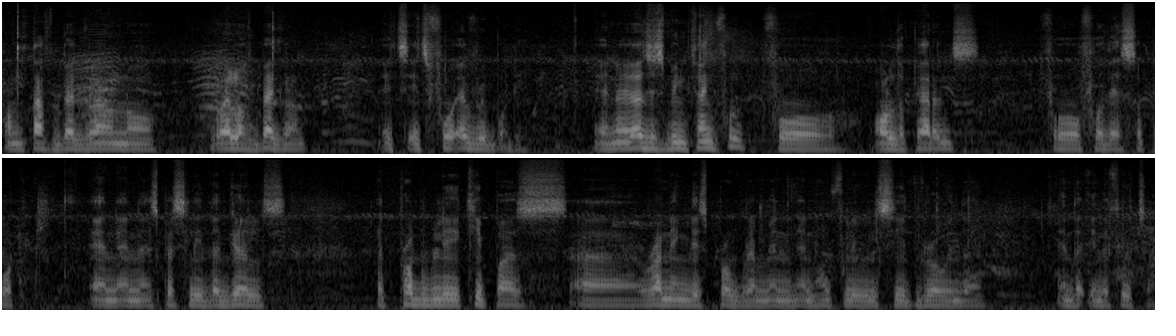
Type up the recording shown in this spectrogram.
from tough background or well-off background, it's, it's for everybody. And I'm just being thankful for all the parents for, for their support and, and especially the girls that probably keep us uh, running this program and, and hopefully we'll see it grow in the, in the, in the future.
